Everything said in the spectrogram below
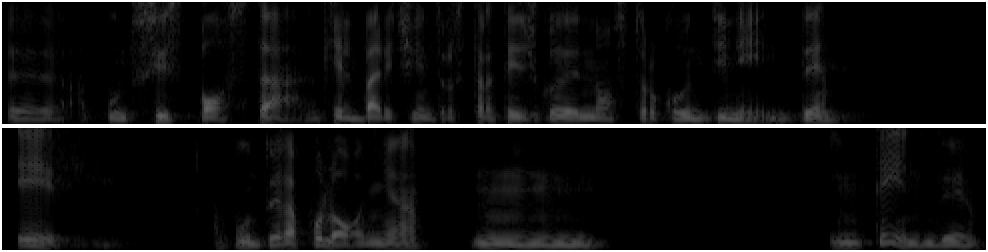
eh, appunto si sposta anche il baricentro strategico del nostro continente e appunto la Polonia mh, mhmm, intende,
